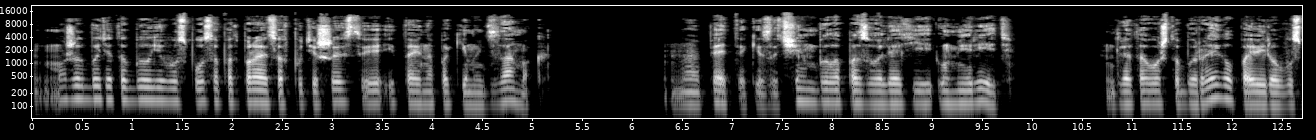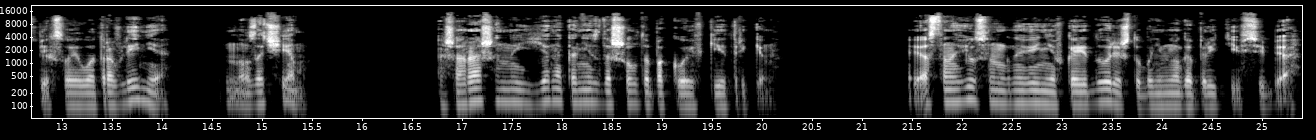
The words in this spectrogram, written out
Может быть, это был его способ отправиться в путешествие и тайно покинуть замок? Но опять-таки, зачем было позволять ей умереть? Для того, чтобы Рейгл поверил в успех своего отравления? Но зачем? Ошарашенный, я наконец дошел до покоев Кетрикен. Я остановился на мгновение в коридоре, чтобы немного прийти в себя.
